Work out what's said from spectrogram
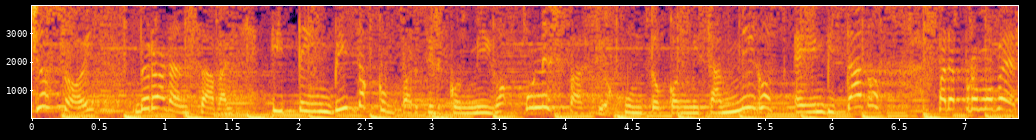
Yo soy Vero Aranzábal y te invito a compartir conmigo un espacio junto con mis amigos e invitados para promover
